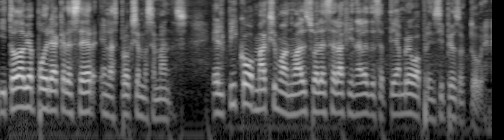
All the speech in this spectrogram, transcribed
y todavía podría crecer en las próximas semanas. El pico máximo anual suele ser a finales de septiembre o a principios de octubre.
